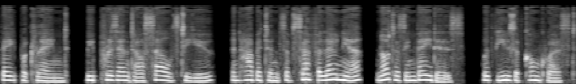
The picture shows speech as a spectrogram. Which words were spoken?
they proclaimed, we present ourselves to you, inhabitants of Cephalonia, not as invaders, with views of conquest,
